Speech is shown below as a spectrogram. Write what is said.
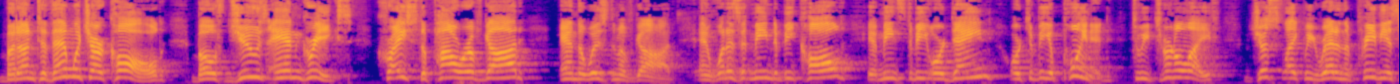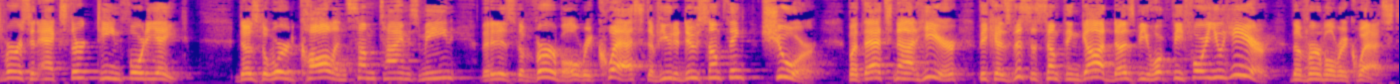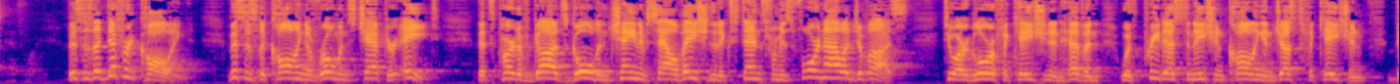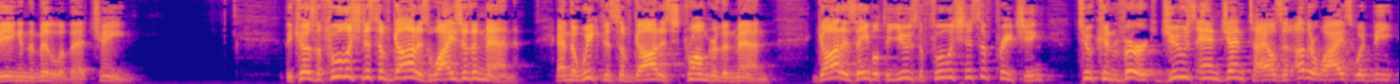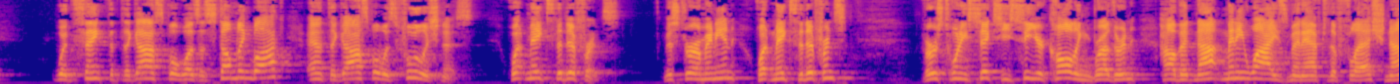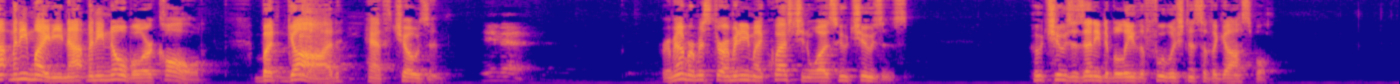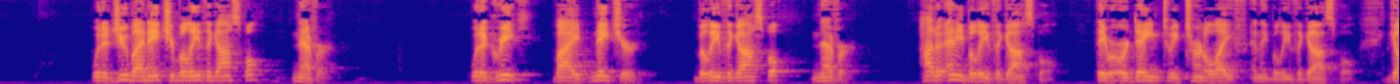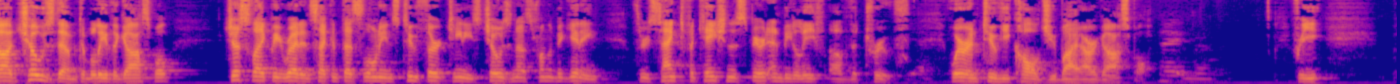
But unto them which are called, both Jews and Greeks, Christ the power of God and the wisdom of God. And what does it mean to be called? It means to be ordained or to be appointed to eternal life, just like we read in the previous verse in Acts 13, 48. Does the word call and sometimes mean that it is the verbal request of you to do something? Sure. But that's not here because this is something God does before you hear the verbal request. This is a different calling. This is the calling of Romans chapter 8 that's part of God's golden chain of salvation that extends from His foreknowledge of us to our glorification in heaven with predestination, calling, and justification being in the middle of that chain. Because the foolishness of God is wiser than men, and the weakness of God is stronger than men. God is able to use the foolishness of preaching to convert Jews and Gentiles that otherwise would be would think that the gospel was a stumbling block and that the gospel was foolishness. What makes the difference? Mr. Arminian, what makes the difference? Verse 26, ye see your calling, brethren, how that not many wise men after the flesh, not many mighty, not many noble are called, but God hath chosen. Remember, Mr. Arminian, my question was, who chooses? Who chooses any to believe the foolishness of the gospel? Would a Jew by nature believe the gospel? Never. Would a Greek by nature believe the gospel? Never. How do any believe the gospel? They were ordained to eternal life and they believe the gospel. God chose them to believe the gospel, just like we read in 2 Thessalonians 2.13, He's chosen us from the beginning through sanctification of the Spirit and belief of the truth, whereunto He called you by our gospel. For ye,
